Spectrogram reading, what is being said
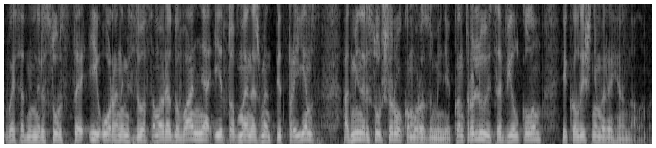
Весь адмінресурс це і органи місцевого самоврядування, і топ-менеджмент підприємств. Адмінресурс в широкому розумінні контролюється вілкулом і колишніми регіоналами.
